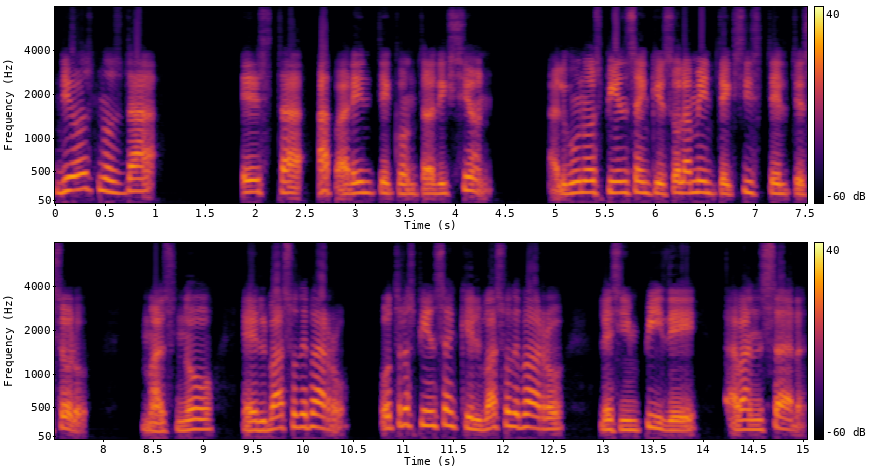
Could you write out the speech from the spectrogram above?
Dios nos da esta aparente contradicción. Algunos piensan que solamente existe el tesoro, mas no el vaso de barro. Otros piensan que el vaso de barro les impide avanzar.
